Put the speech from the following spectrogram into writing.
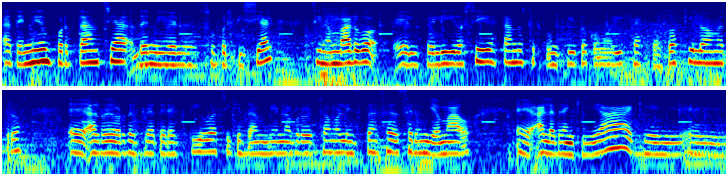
ha tenido importancia de nivel superficial sin embargo, el peligro sigue estando circunscrito, como dije, a estos dos kilómetros eh, alrededor del cráter activo, así que también aprovechamos la instancia de hacer un llamado eh, a la tranquilidad, que el,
